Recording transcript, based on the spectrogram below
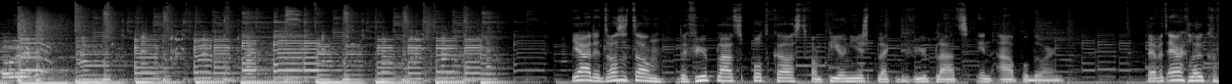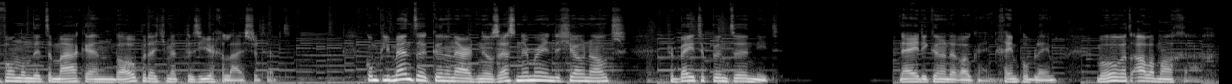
Doei. Ja, dit was het dan. De Vuurplaats podcast van Pioniersplek De Vuurplaats in Apeldoorn. We hebben het erg leuk gevonden om dit te maken en we hopen dat je met plezier geluisterd hebt. Complimenten kunnen naar het 06-nummer in de show notes, verbeterpunten niet. Nee, die kunnen er ook heen, geen probleem. We horen het allemaal graag.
